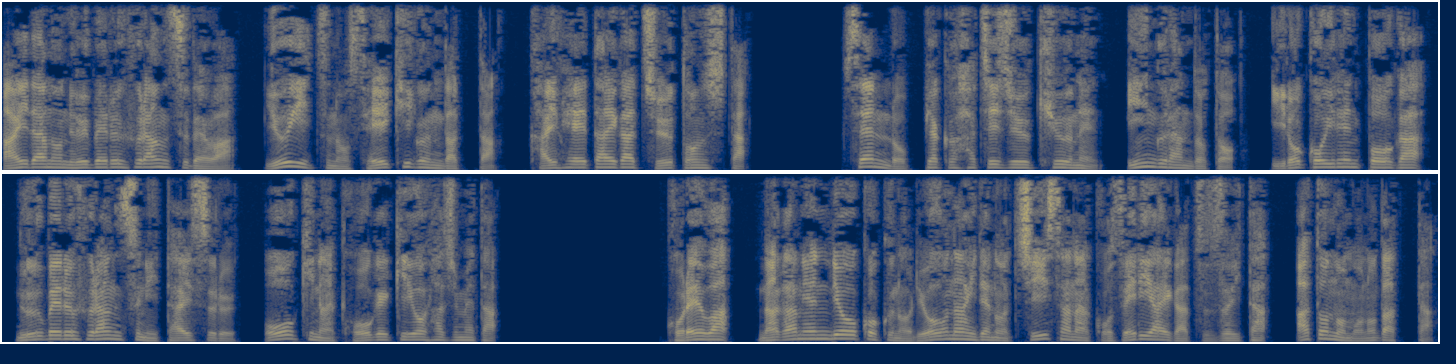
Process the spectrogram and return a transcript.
間のヌーベルフランスでは、唯一の正規軍だった海兵隊が駐屯した。1689年、イングランドとイロコイ連邦がヌーベルフランスに対する大きな攻撃を始めた。これは長年両国の領内での小さな小競り合いが続いた後のものだった。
